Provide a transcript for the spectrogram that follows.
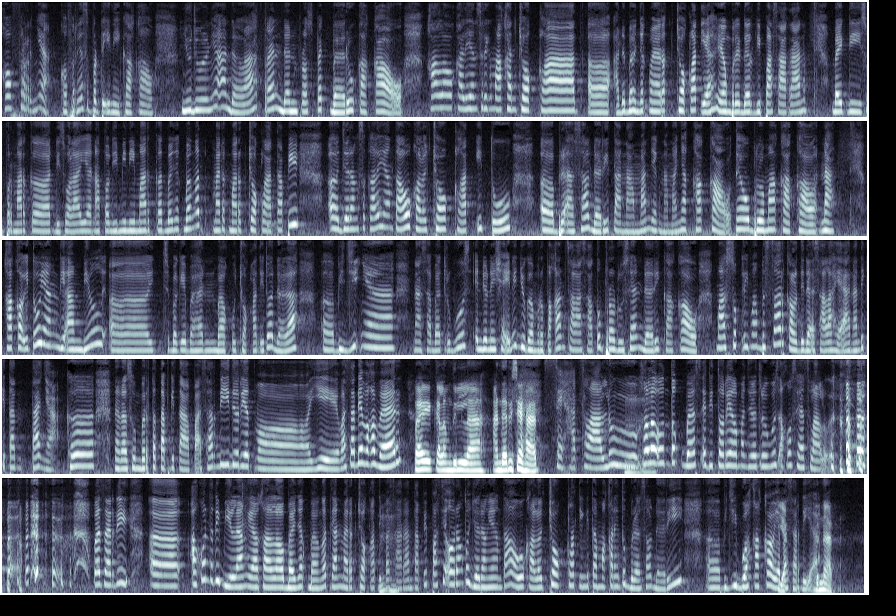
covernya covernya seperti ini kakao. Judulnya adalah tren dan prospek baru kakao. Kalau kalian sering makan coklat uh, ada banyak merek coklat ya yang beredar di pasaran baik di supermarket di swalayan atau di minimarket. Banyak banget merek-merek coklat. Tapi uh, jarang sekali yang tahu kalau coklat itu uh, berasal dari tanaman yang namanya kakao Theobroma kakao. Nah kakao itu yang diambil uh, sebagai bahan baku coklat itu adalah uh, bijinya. Nah, sahabat Trubus, Indonesia ini juga merupakan salah satu produsen dari kakao. Masuk lima besar kalau tidak salah ya. Nanti kita tanya ke narasumber tetap kita, Pak Sardi Duryatmo. Ye, Pak Sardi apa kabar? Baik, alhamdulillah. Andari sehat? Sehat selalu. Hmm. Kalau untuk bahas editorial majalah Trubus, aku sehat selalu. Pak Sardi, uh, aku kan tadi bilang ya kalau banyak banget kan merek coklat di pasaran, mm-hmm. tapi pasti orang tuh jarang yang tahu kalau coklat yang kita makan itu berasal dari uh, biji buah kakao ya, ya Pak Sardi ya. Benar.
